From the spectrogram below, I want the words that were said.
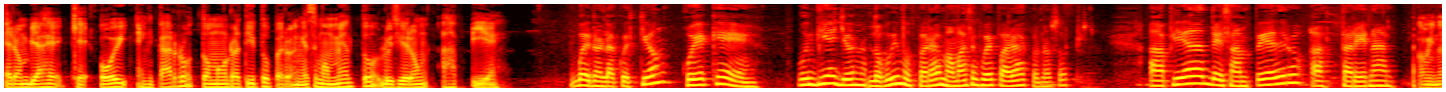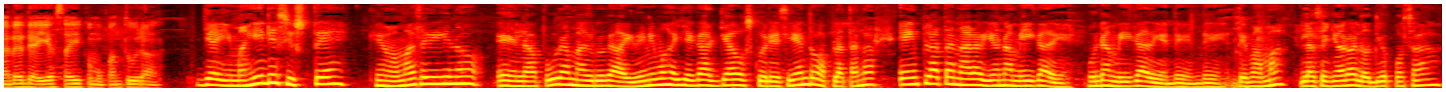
era un viaje que hoy en carro toma un ratito, pero en ese momento lo hicieron a pie. Bueno, la cuestión fue que un día yo no- lo fuimos para, mamá se fue para con nosotros. A pie de San Pedro hasta Arenal. Caminar desde ahí hasta ahí, como cuánto dura. Ya imagínese usted que mamá se vino en la pura madrugada y vinimos a llegar ya oscureciendo a Platanar. En Platanar había una amiga de una amiga de, de, de, mamá. La señora los dio posada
